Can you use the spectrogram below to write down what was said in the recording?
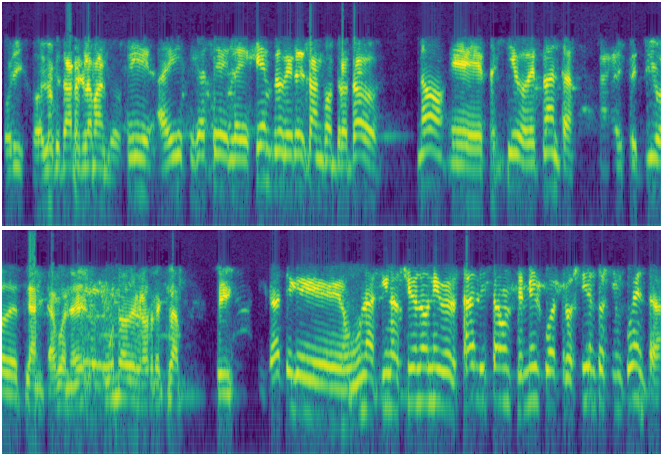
Por hijo, es lo que están reclamando. Sí, ahí fíjate el ejemplo que... ¿Ustedes están contratados? No, eh, efectivo de planta. Efectivo de planta, bueno, es uno de los reclamos. Sí, Fíjate que una asignación universal está a 11.450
